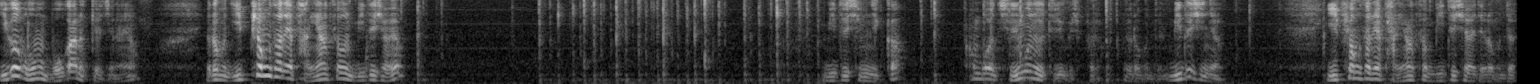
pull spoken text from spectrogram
이걸 보면 뭐가 느껴지나요? 여러분 이평선의 방향성을 믿으셔요? 믿으십니까? 한번 질문을 드리고 싶어요. 여러분들 믿으시냐고. 이평선의 방향성 믿으셔야 돼요, 여러분들.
